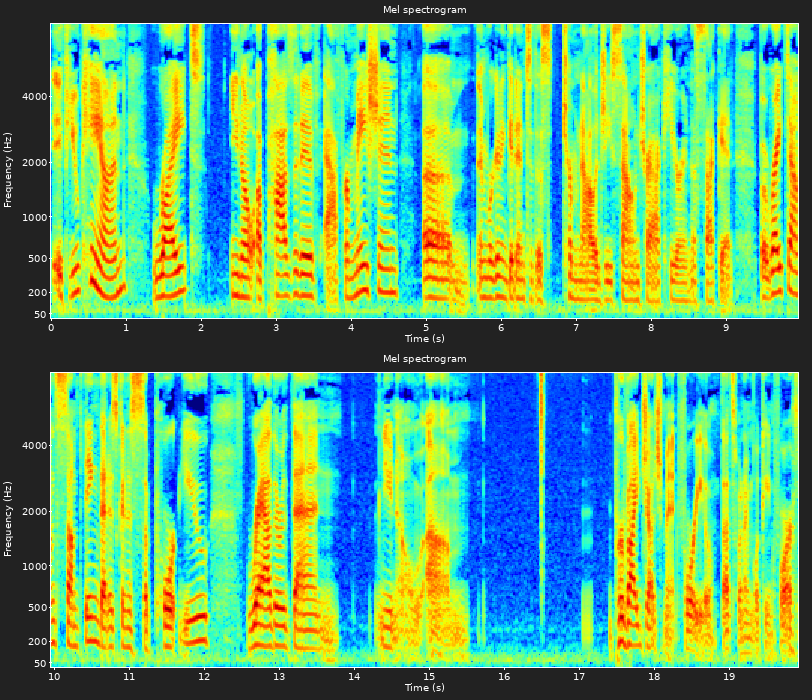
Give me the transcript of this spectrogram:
if you can, write, you know, a positive affirmation. Um, and we're going to get into this terminology soundtrack here in a second, but write down something that is going to support you rather than, you know, um, provide judgment for you. That's what I'm looking for.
